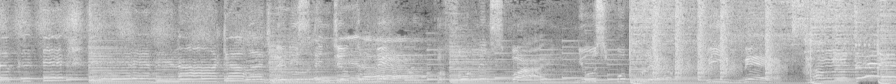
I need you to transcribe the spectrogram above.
सकते तेरे बिना क्या वजह Ladies and gentlemen, performance by News Populer Remix. हम तेरे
